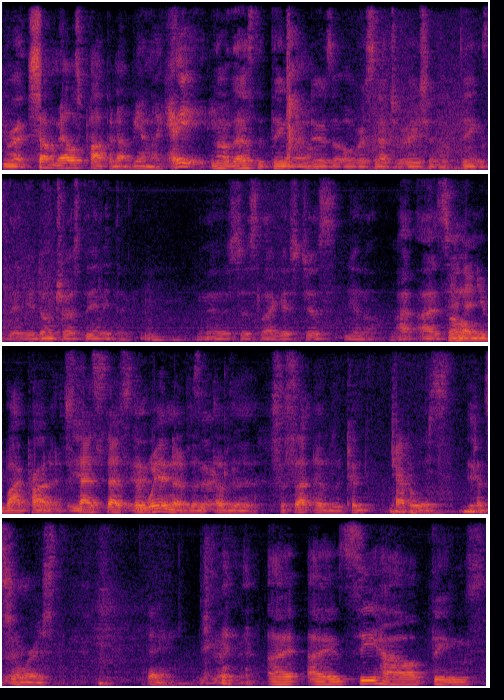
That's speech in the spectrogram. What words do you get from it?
Right. something else popping up, being like, hey, No, that's the thing. You When know? there's an oversaturation of things, then you don't trust anything. And it's just like it's just you know. I, I saw. and then you buy products. Yeah, That's that's the yeah, win of the exactly. of the society of the capitalist Exactly. consumerist thing. I I see how things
